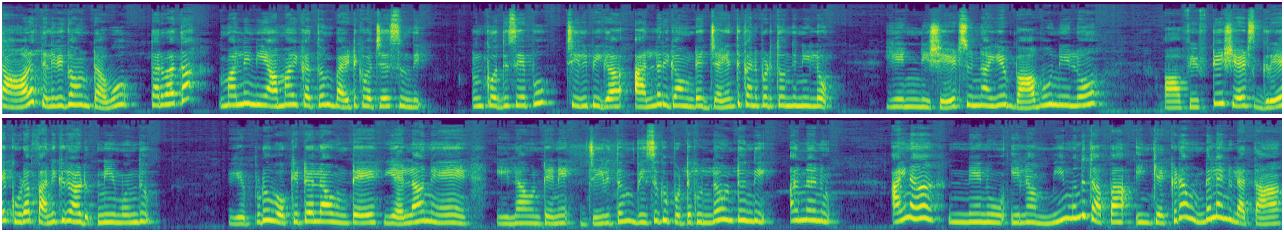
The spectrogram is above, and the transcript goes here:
చాలా తెలివిగా ఉంటావు. తర్వాత మళ్ళీ నీ అమాయకత్వం బయటకు వచ్చేస్తుంది. ఇంకొద్దిసేపు చిలిపిగా అల్లరిగా ఉండే జయంతి కనపడుతుంది నీలో. ఎన్ని షేడ్స్ ఉన్నాయే బాబు నీలో? ఆ ఫిఫ్టీ షేడ్స్ గ్రే కూడా పనికిరాడు నీ ముందు. ఎప్పుడూ ఒకటేలా ఉంటే ఎలానే? ఇలా ఉంటేనే జీవితం విసుగు పుట్టకుండా ఉంటుంది అన్నాను. అయినా నేను ఇలా మీ ముందు తప్ప ఇంకెక్కడా ఉండలేను లత.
